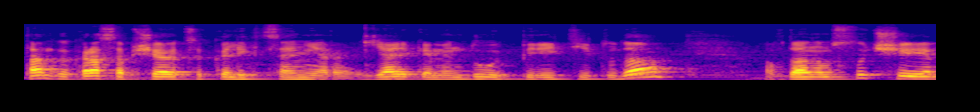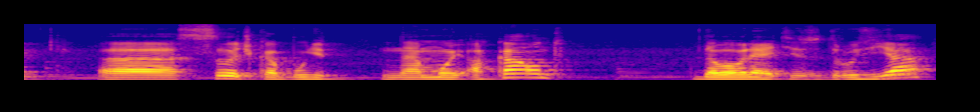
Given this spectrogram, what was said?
Там как раз общаются коллекционеры. Я рекомендую перейти туда. В данном случае э, ссылочка будет на мой аккаунт. Добавляйтесь в друзья.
